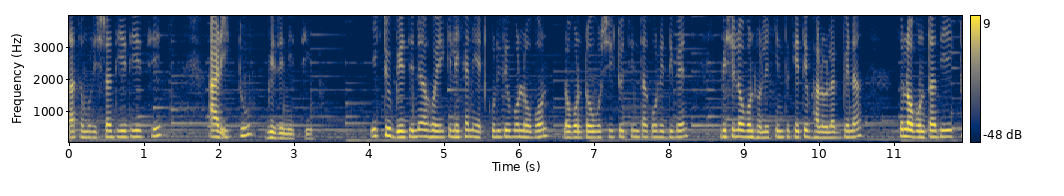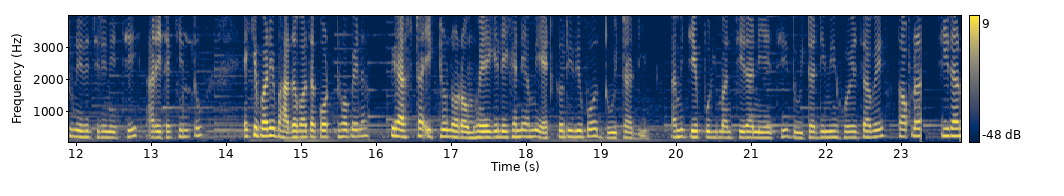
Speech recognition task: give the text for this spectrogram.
কাঁচামরিচটা দিয়ে দিয়েছি আর একটু ভেজে নিচ্ছি। একটু বেজে নেওয়া হয়ে গেলে এখানে অ্যাড করে দেবো লবণ। লবণটা অবশ্যই একটু চিন্তা করে দিবেন। বেশি লবণ হলে কিন্তু খেতে ভালো লাগবে না। তো লবণটা দিয়ে একটু নেড়ে চেড়ে নিচ্ছি। আর এটা কিন্তু একেবারে ভাজা ভাজা করতে হবে না। পেঁয়াজটা একটু নরম হয়ে গেলে এখানে আমি অ্যাড করে দেব দুইটা ডিম। আমি যে পরিমাণ চিরা নিয়েছি দুইটা ডিমই হয়ে যাবে। তো আপনারা চিরার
